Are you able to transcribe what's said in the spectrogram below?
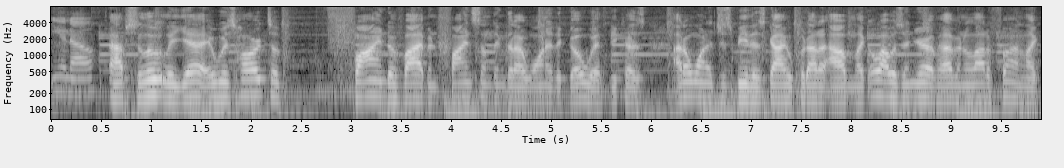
You know? Absolutely, yeah. It was hard to find a vibe and find something that I wanted to go with because I don't want to just be this guy who put out an album like, oh, I was in Europe having a lot of fun. Like,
